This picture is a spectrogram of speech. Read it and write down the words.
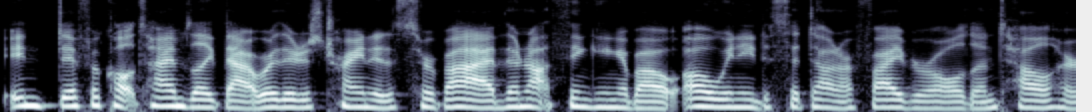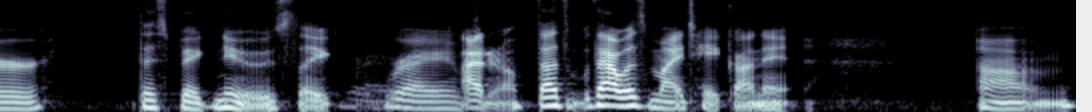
in difficult times like that where they're just trying to survive, they're not thinking about, oh, we need to sit down our five year old and tell her this big news. Like, Right. I don't know. That's that was my take on it. Um,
